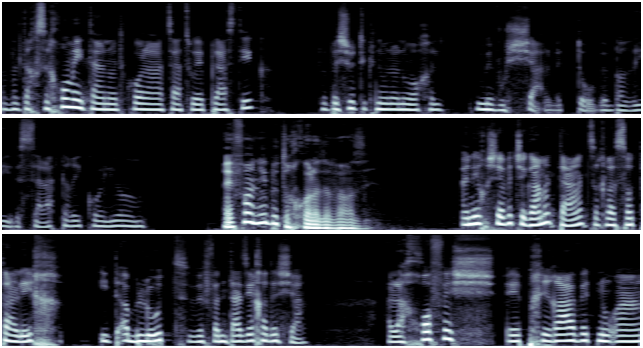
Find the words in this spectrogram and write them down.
אבל תחסכו מאיתנו את כל הצעצועי פלסטיק, ופשוט תקנו לנו אוכל מבושל וטוב ובריא וסלט טרי כל יום. איפה אני בתוך כל הדבר הזה? אני חושבת שגם אתה צריך לעשות תהליך התאבלות ופנטזיה חדשה על החופש אה, בחירה ותנועה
